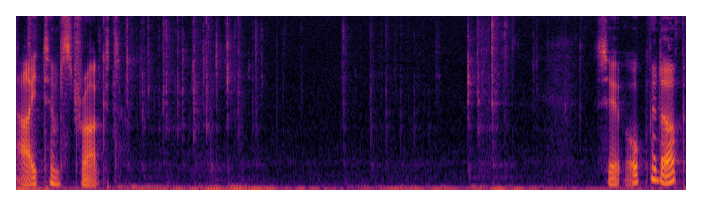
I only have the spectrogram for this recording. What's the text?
item struct. So open it up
